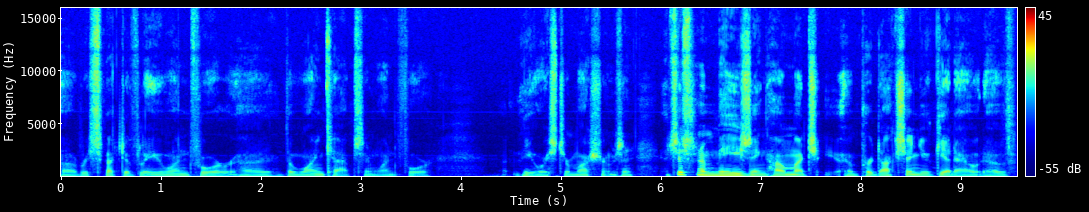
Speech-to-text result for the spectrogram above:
uh, respectively. One for uh, the wine caps and one for the oyster mushrooms, and it's just amazing how much uh, production you get out of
